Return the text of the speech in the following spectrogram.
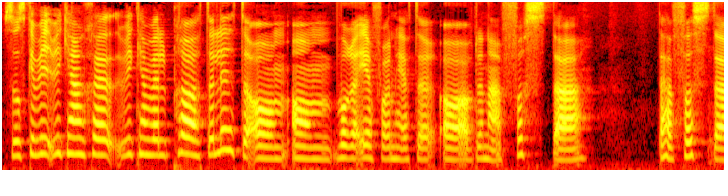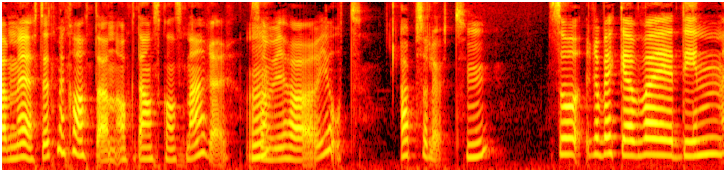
Så ska vi, vi kanske, vi kan väl prata lite om, om våra erfarenheter av den här första, det här första mötet med kartan och danskonstnärer mm. som vi har gjort. Absolut. Mm. Så Rebecka, vad är din,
